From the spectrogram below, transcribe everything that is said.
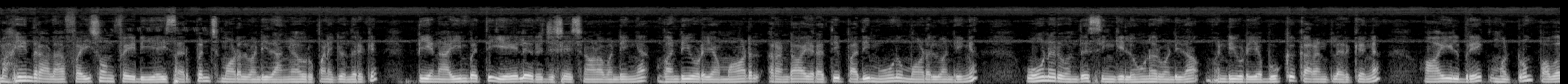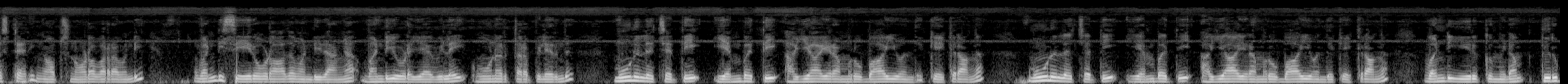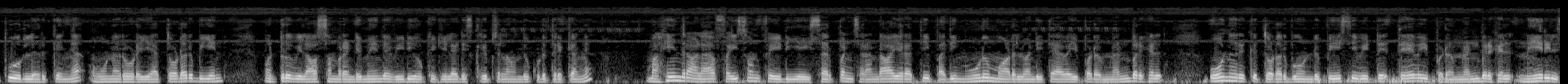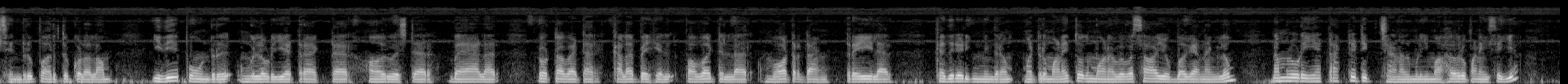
மஹேந்திராவில் five one five DI Sarpanch model வண்டி தாங்க விற்பனைக்கு வந்திருக்கு. டிஎன் ஐம்பத்தி ஏழு ரெஜிஸ்ட்ரேஷனான வண்டிங்க. வண்டியுடைய மாடல் ரெண்டாயிரத்தி பதிமூணு மாடல் வண்டிங்க. ஓனர் வந்து சிங்கிள் ஓனர் வண்டி தான் வண்டியுடைய புக்கு கரண்டில் இருக்குங்க. ஆயில் பிரேக் மற்றும் பவர் ஸ்டேரிங் ஆப்ஷனோட வர்ற வண்டி. வண்டி சேரோடாத வண்டி தாங்க வண்டியுடைய விலை ஓனர் தரப்பிலிருந்து மூணு லட்சத்தி எண்பத்தி ஐயாயிரம் ரூபாய் வந்து கேட்குறாங்க மூணு லட்சத்தி எண்பத்தி ஐயாயிரம் ரூபாய் வந்து கேட்குறாங்க வண்டி இருக்கும் இடம் திருப்பூரில் இருக்குங்க. ஓனருடைய தொடர்பு எண் மற்றும் விலாசம் ரெண்டுமே இந்த வீடியோக்கு கீழே டிஸ்கிரிப்ஷனில் வந்து கொடுத்துருக்காங்க. மஹேந்திராவில் ஃபைசோன் ஒன் சர்பஞ்ச் ரெண்டாயிரத்தி பதிமூணு மாடல் வண்டி தேவைப்படும் நண்பர்கள் ஓனருக்கு தொடர்பு கொண்டு பேசிவிட்டு தேவைப்படும் நண்பர்கள் நேரில் சென்று பார்த்து கொள்ளலாம். இதே போன்று உங்களுடைய tractor harvester baler rotavator கலப்பைகள் power tiller water tank trailer கதிரடி மிந்திரம் மற்றும் அனைத்து விதமான விவசாய உபகரணங்களும் நம்மளுடைய டிராக்டர்டிக் சேனல் மூலியமாக விற்பனை செய்ய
